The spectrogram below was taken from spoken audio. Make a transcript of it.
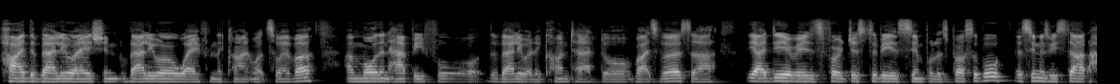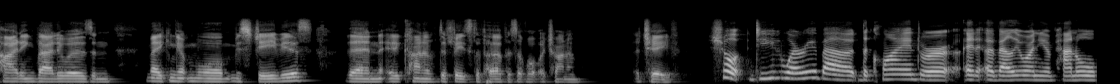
hide the valuation valuer away from the client whatsoever. I'm more than happy for the valuer to contact or vice versa. The idea is for it just to be as simple as possible. As soon as we start hiding valuers and making it more mischievous, then it kind of defeats the purpose of what we're trying to achieve. Sure. Do you worry about the client or a valuer on your panel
